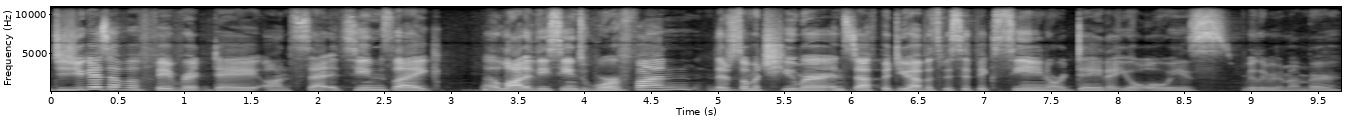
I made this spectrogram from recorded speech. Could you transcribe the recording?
Did you guys have a favorite day on set? It seems like a lot of these scenes were fun. There's so much humor and stuff, but do you have a specific scene or day that you'll always really remember?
